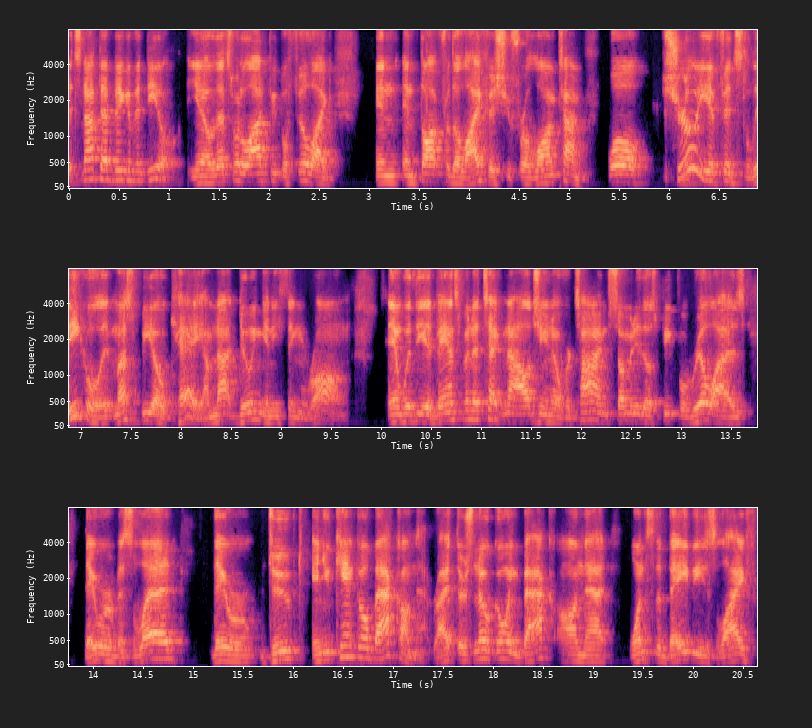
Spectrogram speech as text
it's not that big of a deal. You know, that's what a lot of people feel like and, and thought for the life issue for a long time. Well, surely if it's legal, it must be okay. I'm not doing anything wrong. And with the advancement of technology and over time, so many of those people realize they were misled, they were duped, and you can't go back on that, right? There's no going back on that once the baby's life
